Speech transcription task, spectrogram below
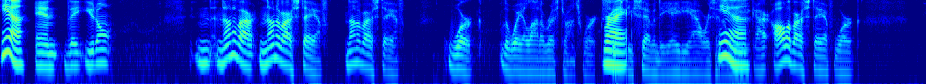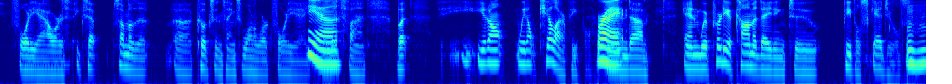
Yeah. and they you don't n- none of our none of our staff none of our staff work the way a lot of restaurants work Right. 60 70 80 hours in Yeah. a week our, all of our staff work 40 hours except some of the uh, cooks and things want to work 48 Yeah. so that's fine but you don't we don't kill our people Right. and um, and we're pretty accommodating to people's schedules Mm-hmm.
